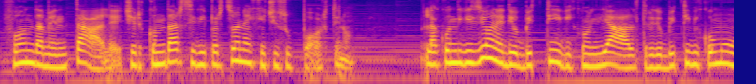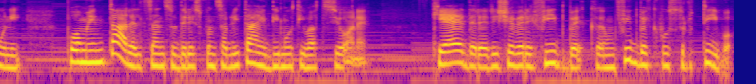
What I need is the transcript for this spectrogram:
fondamentale, circondarsi di persone che ci supportino. La condivisione di obiettivi con gli altri, di obiettivi comuni, può aumentare il senso di responsabilità e di motivazione. Chiedere, ricevere feedback, un feedback costruttivo,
